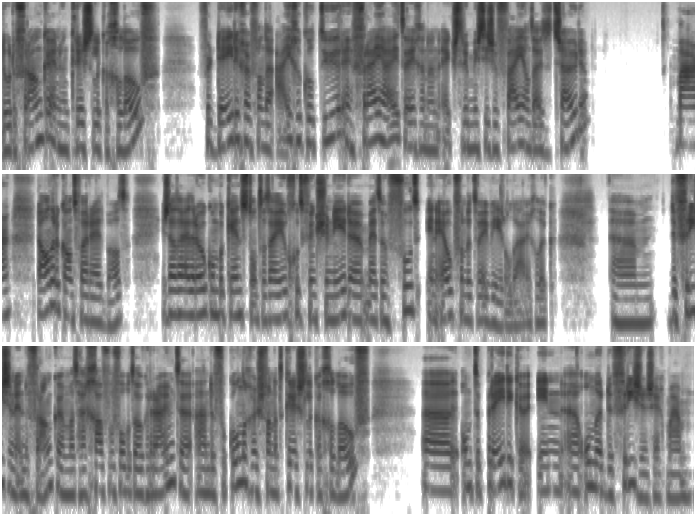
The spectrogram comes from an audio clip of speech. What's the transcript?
door de Franken en hun christelijke geloof verdediger van de eigen cultuur en vrijheid tegen een extremistische vijand uit het zuiden. Maar de andere kant van Redbad is dat hij er ook om bekend stond dat hij heel goed functioneerde met een voet in elk van de twee werelden eigenlijk. Ehm, de Friezen en de Franken. Want hij gaf bijvoorbeeld ook ruimte aan de verkondigers van het christelijke geloof eh, om te prediken in, eh, onder de Friezen, zeg maar.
